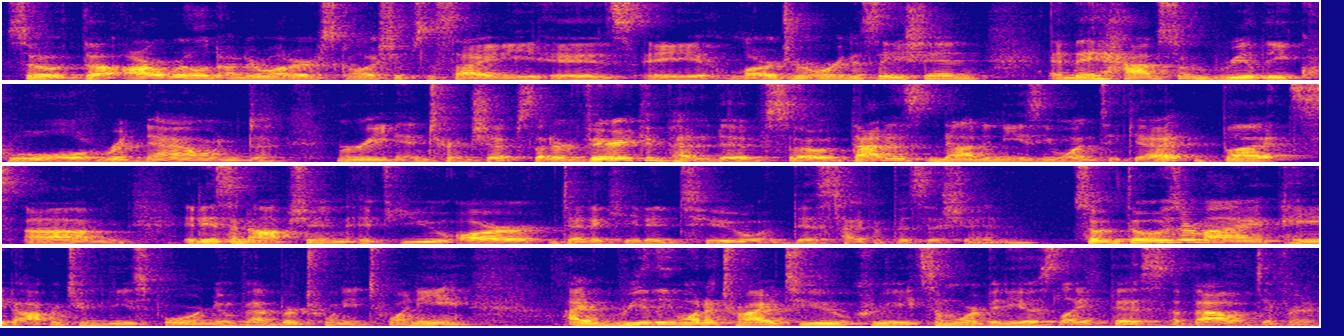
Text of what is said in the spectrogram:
So the Our World Underwater Scholarship Society is a larger organization and they have some really cool, renowned marine internships that are very competitive. So that is not an easy one to get, but um, it is an option if you are dedicated to this type of position. So those are my paid opportunities for November 2020. I really want to try to create some more videos like this about different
